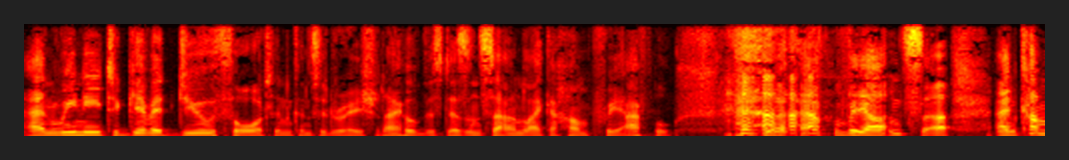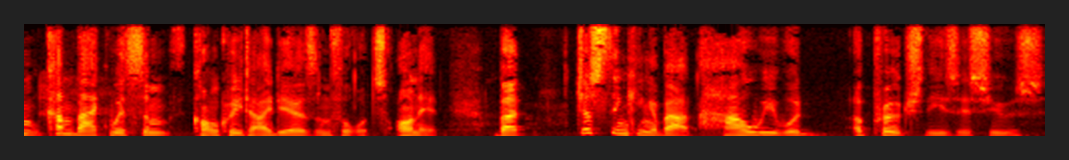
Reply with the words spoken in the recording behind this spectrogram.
and we need to give it due thought and consideration. I hope this doesn't sound like a Humphrey Appleby the answer, and come come back with some concrete ideas and thoughts on it. But just thinking about how we would approach these issues,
